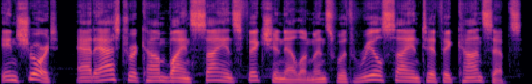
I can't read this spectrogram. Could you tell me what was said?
In short, Ad Astra combines science fiction elements with real scientific concepts,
